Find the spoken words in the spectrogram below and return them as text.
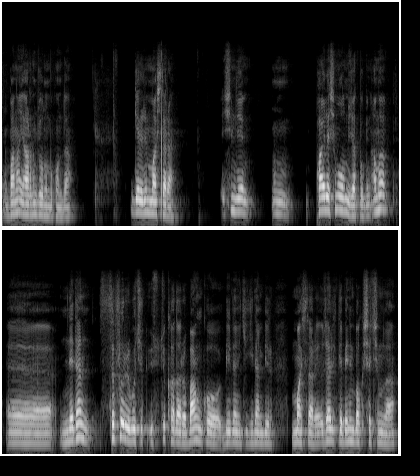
Bana yardımcı olun bu konuda. Gelelim maçlara. Şimdi ım, paylaşım olmayacak bugün ama eee, neden 0.5 üstü kadar banko birden 2 giden bir maçlar özellikle benim bakış açımla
